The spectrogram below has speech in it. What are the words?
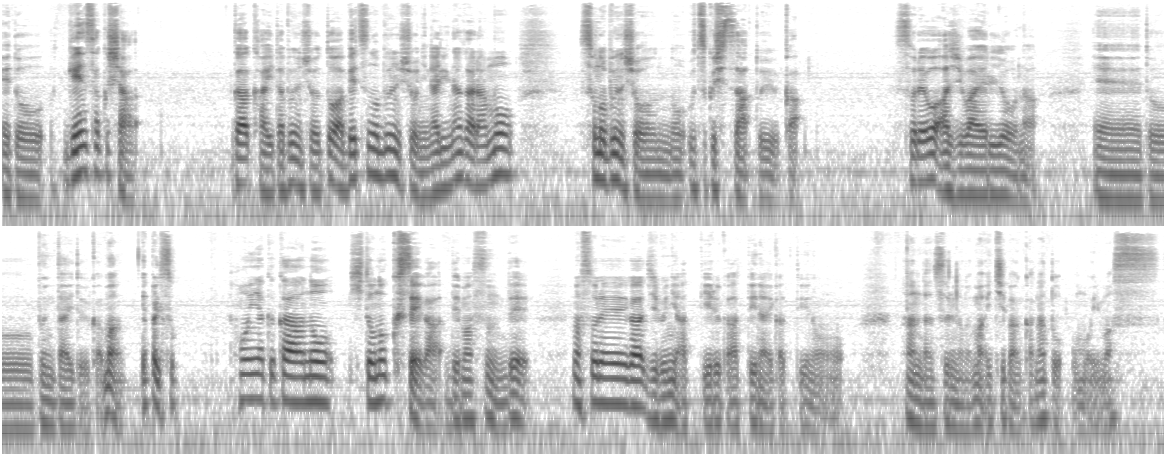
えっ、と原作者が書いた文章とは別の文章になりながらもその文章の美しさというかそれを味わえるような、えーと、文体というかまあやっぱりそ翻訳家の人の癖が出ますんで、まあ、それが自分に合っているか合っていないかっていうのを判断するのがまあ一番かなと思います。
